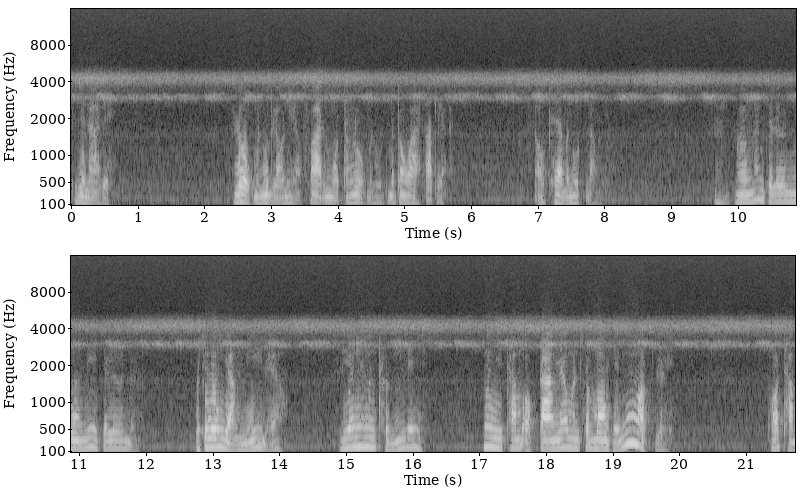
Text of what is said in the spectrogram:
พิจารณาสิโลกมนุษย์เราเนี่ยฟาดหมดทั้งโลกมนุษย์ไม่ต้องว่าสัตว์แหละ เอาแค่มนุษย์เรา เมืองนั้นเจริญเมืองนี้เจริญก็เจริญอย่างนี้แล้วเรียนนี่มันถึงเลยเมื่อมีธรรมออกกลางแล้วมันจะมองเห็นหมดเลย เพราะธรรม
